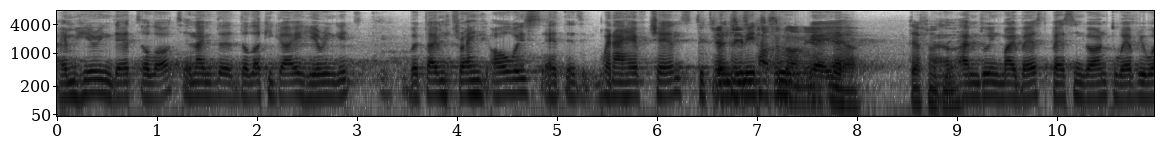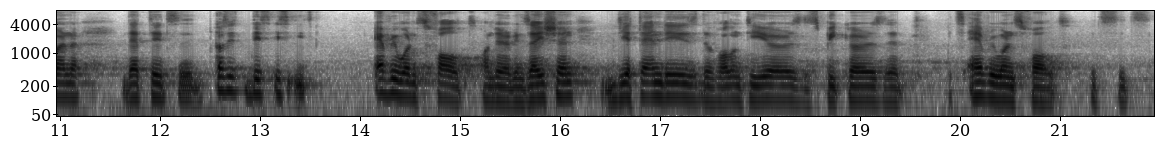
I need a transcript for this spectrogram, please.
I'm hearing that a lot and I'm the, the lucky guy hearing it, but I'm trying always at, at when I have chance to transmit. pass it to, on, yeah. yeah, definitely. Uh, I'm doing my best, passing on to everyone that it's uh, because it, this is it's everyone's fault on the organization, the attendees, the volunteers, the speakers. The, it's everyone's fault. It's it's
